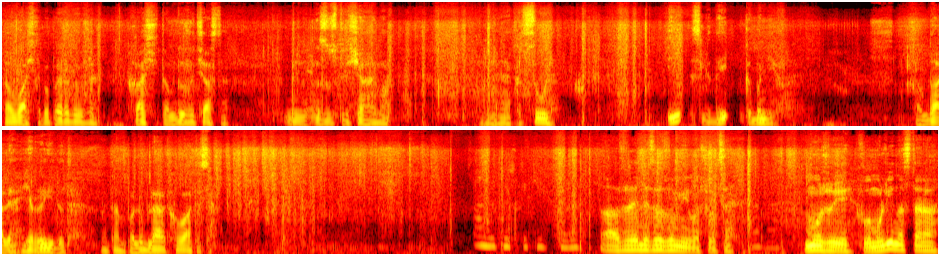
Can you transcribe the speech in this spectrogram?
Там бачите, попереду вже хащі, там дуже часто зустрічаємо е, кацуль і сліди кабанів. Там далі гіри йдуть, вони там полюбляють ховатися. а, якісь такі. А вже не зрозуміло, що це. Може і фламуліна стара,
